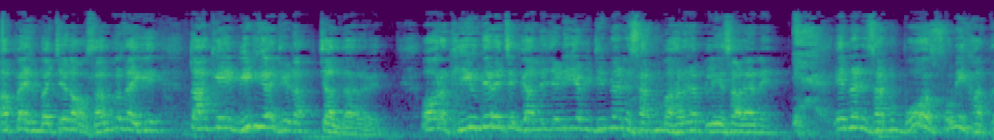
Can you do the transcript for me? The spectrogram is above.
ਆਪਾਂ ਇਸ ਬੱਚੇ ਦਾ ਹੌਸਲਾ ਵਧਾਈਏ ਤਾਂ ਕਿ ਮੀਡੀਆ ਜਿਹੜਾ ਚੱਲਦਾ ਰਹੇ। ਔਰ ਅਖੀਰ ਦੇ ਵਿੱਚ ਗੱਲ ਜਿਹੜੀ ਹੈ ਵੀ ਜਿਨ੍ਹਾਂ ਨੇ ਸਾਨੂੰ ਮਹਾਰਾਜਾ ਪਲੇਸ ਵਾਲਿਆਂ ਨੇ, ਇਹਨਾਂ ਨੇ ਸਾਨੂੰ ਬਹੁਤ ਸੋਹਣੀ ਖਾਤਰ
